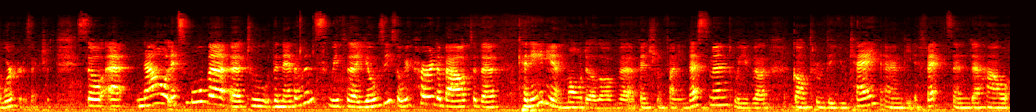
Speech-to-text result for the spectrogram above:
workers, actually. So uh, now let's move uh, to the Netherlands with Josie. So we've heard about the Canadian model of pension fund investment. We've gone through the UK and the effects and how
